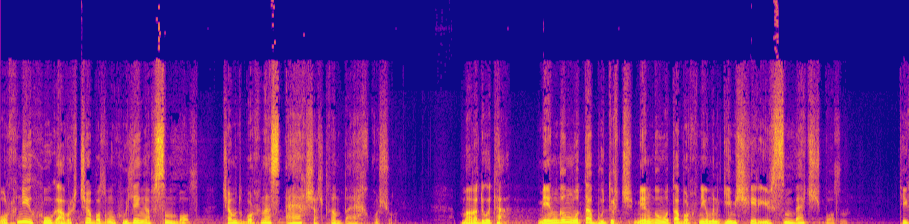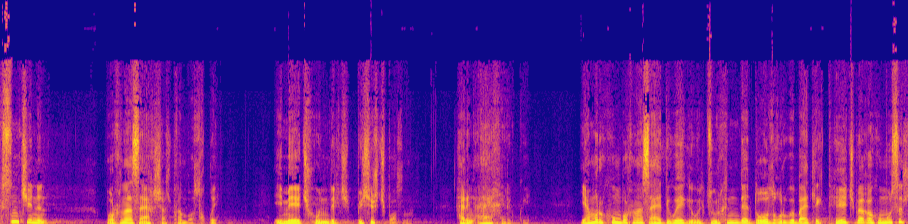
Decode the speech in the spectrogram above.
Бурхны хүүг аврагчаа болгон хүлээн авсан бол чамд Бурхнаас айх шалтгаан байхгүй шүү. Магадгүй та мянган удаа бүдэрч мянган удаа бурхны өмнө гимшихээр ирсэн байж болно. Тэгсэн чинь нь бурхнаас айх шалтгаан болохгүй. Имээж хүндэлж биширч болно. Харин айх хэрэггүй. Ямар хүн бурхнаас айдаг вэ гэвэл зүрхэндээ дуулуургүй байдлыг тээж байгаа хүмүүс л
